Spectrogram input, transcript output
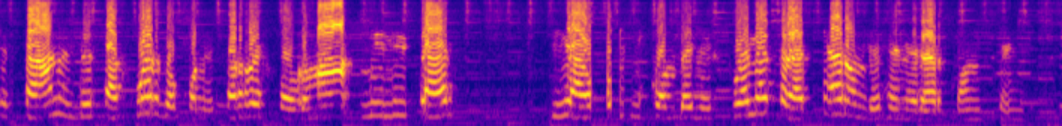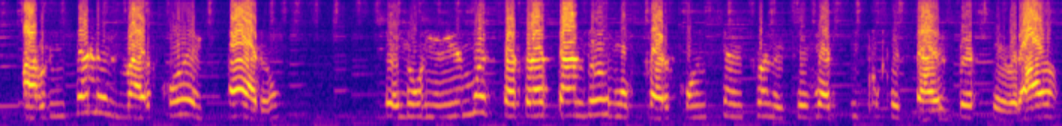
estaban en desacuerdo con esta reforma militar y, y con Venezuela trataron de generar consenso. Ahorita en el marco del paro, el uribismo está tratando de buscar consenso en ese ejército que está desvertebrado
